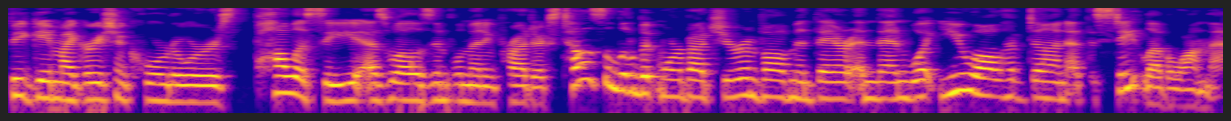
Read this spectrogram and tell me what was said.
big game migration corridors policy as well as implementing projects. Tell us a little bit more about your involvement there, and then what you all have done at the state level on that.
